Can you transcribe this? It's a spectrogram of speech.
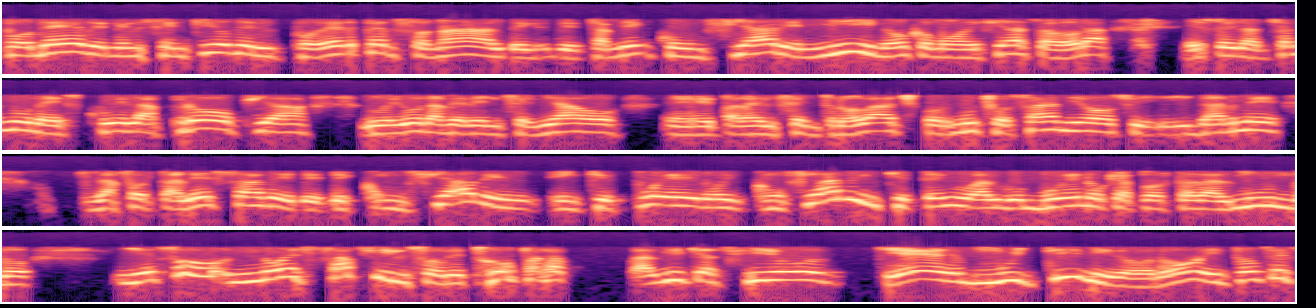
poder en el sentido del poder personal, de, también confiar en mí, ¿no? Como decías, ahora estoy lanzando una escuela propia, luego de haber enseñado eh, para el Centro Bach por muchos años y, darme la fortaleza de, de, confiar en, en que puedo, en confiar en que tengo algo bueno que aportar al mundo. Y eso no es fácil, sobre todo para alguien que ha sido, que es muy tímido, ¿no? Entonces,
